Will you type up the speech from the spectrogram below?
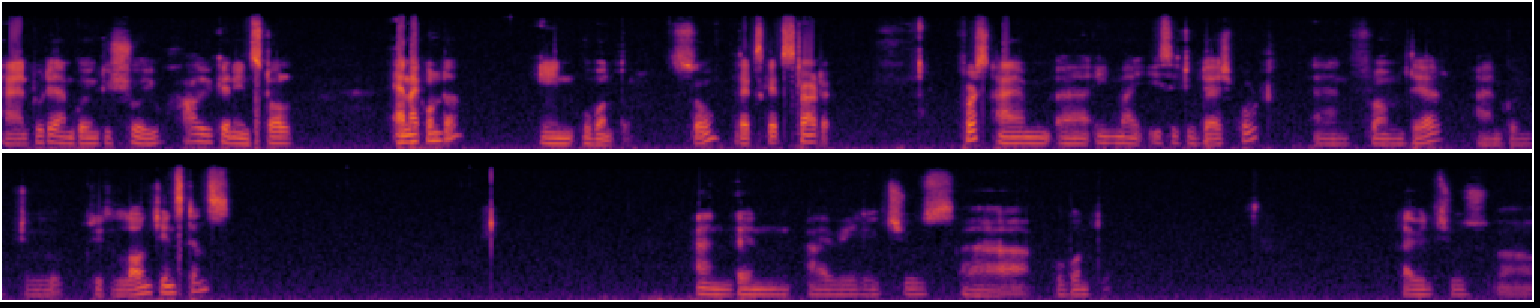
and today I'm going to show you how you can install Anaconda in Ubuntu. So let's get started. First I am uh, in my EC2 dashboard and from there I'm going to create a launch instance. And then I will choose uh, Ubuntu. I will choose uh,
